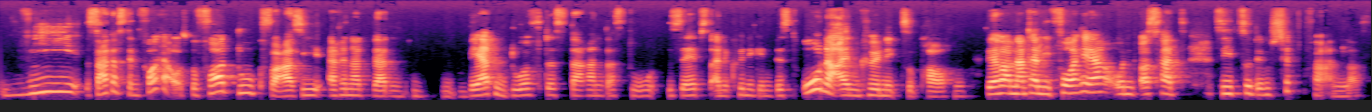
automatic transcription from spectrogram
wie sah das denn vorher aus, bevor du quasi erinnert werden, werden durftest daran, dass du selbst eine Königin bist, ohne einen König zu brauchen? Wer war Nathalie vorher und was hat sie zu dem Shift veranlasst?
